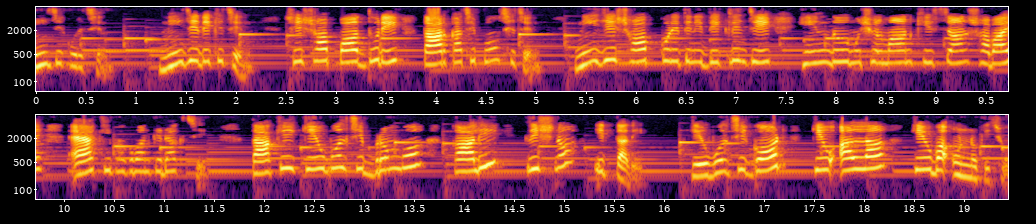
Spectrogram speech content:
নিজে করেছেন, নিজে দেখেছেন। সে সব পথ ধরে তার কাছে পৌঁছেছেন। নিজে সব করে তিনি দেখলেন যে হিন্দু, মুসলমান, খ্রিস্টান সবাই একই ভগবানকে ডাকছে। তাকে কেউ বলছে ব্রহ্ম, কালী, কৃষ্ণ ইত্যাদি। কেউ বলছে গড, কেউ আল্লাহ, কেউ বা অন্য কিছু।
